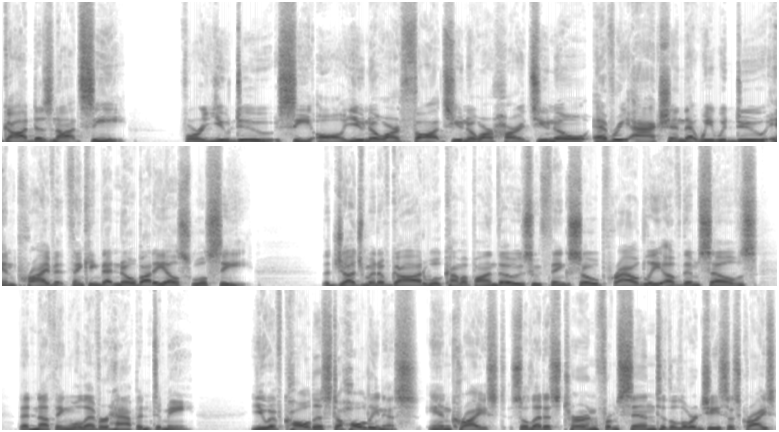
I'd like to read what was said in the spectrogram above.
God does not see, for you do see all. You know our thoughts, you know our hearts, you know every action that we would do in private, thinking that nobody else will see. The judgment of God will come upon those who think so proudly of themselves that nothing will ever happen to me. You have called us to holiness in Christ, so let us turn from sin to the Lord Jesus Christ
